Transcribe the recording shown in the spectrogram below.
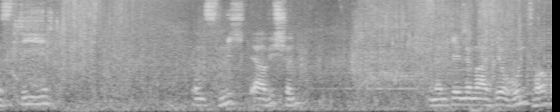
Dass die uns nicht erwischen. Und dann gehen wir mal hier runter.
